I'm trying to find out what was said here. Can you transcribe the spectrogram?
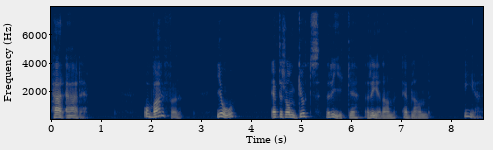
Här är det. Och varför? Jo, eftersom Guds rike redan är bland er.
